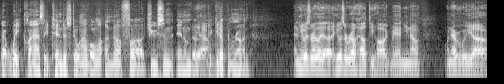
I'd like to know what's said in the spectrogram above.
that weight class, they tend to still have a lot, enough uh, juice in in them to Yeah. to get up and run. and he was really a he was a real healthy hog, man. You know, whenever we uh,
